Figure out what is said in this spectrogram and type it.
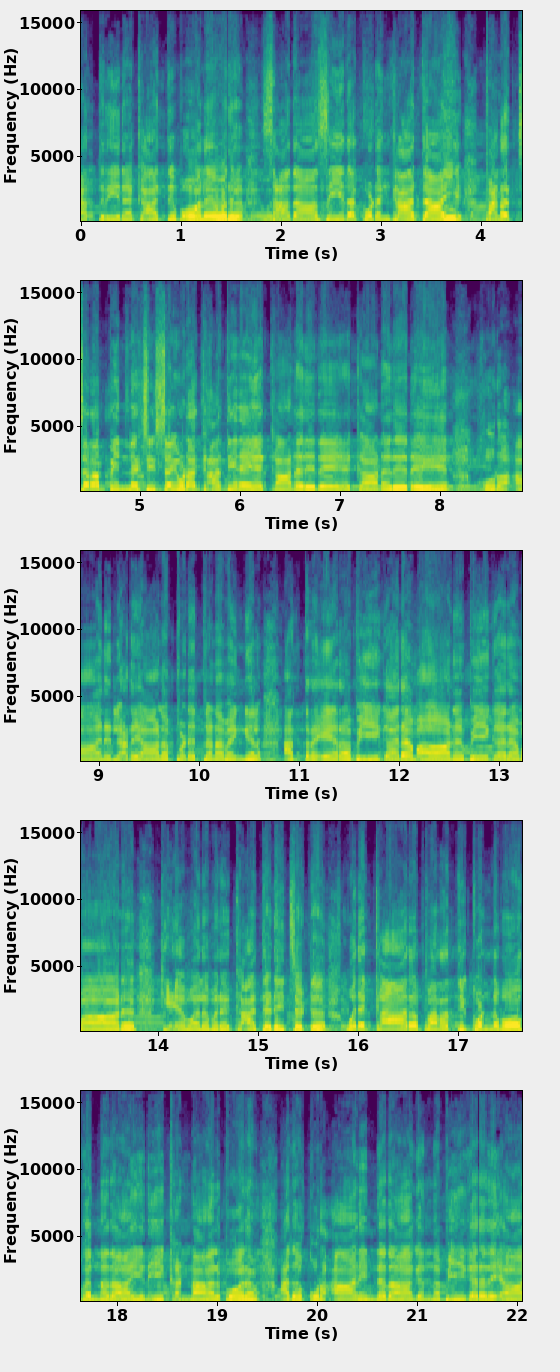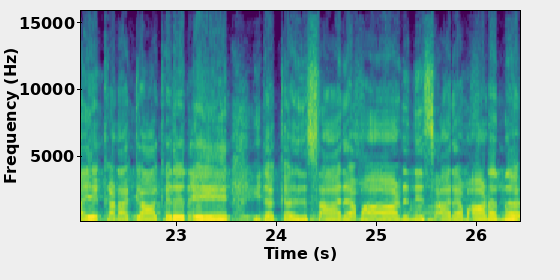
കത്രീന കാറ്റ് പോലെ ഒരു സദാസീത കൊടുങ്കാറ്റായി പടച്ചിറപ്പിന്റെ ശിക്ഷയുടെ കാത്തിനെ കാണരുതേ കാണരുതേ. ഖുർആാനിൽ അടയാളപ്പെടുത്തണമെങ്കിൽ അത്രയേറെ ഭീകരമാണ് ഭീകരമാണ്. കേവലം ഒരു കാറ്റടിച്ചിട്ട് ഒരു കാറ് പറത്തിക്കൊണ്ടു പോകുന്നതായി നീ കണ്ടാൽ പോലും അത് ഖുർആാനിന്റെതാകുന്ന ഭീകരതയായി കണക്കാക്കരുതേ. ഇതൊക്കെ നിസ്സാരമാണ് നിസ്സാരമാണെന്ന്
